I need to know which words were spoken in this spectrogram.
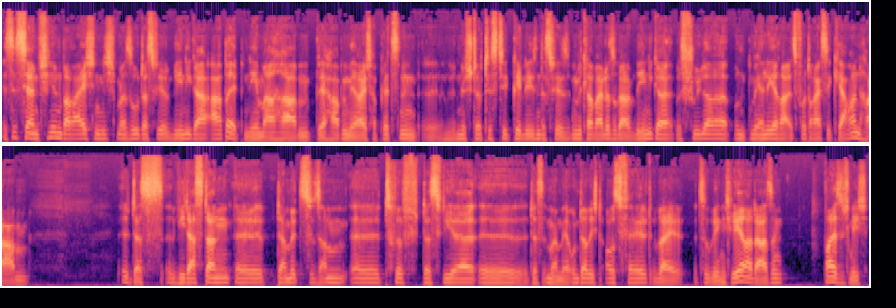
es ist ja in vielen Bereichen nicht mal so, dass wir weniger Arbeitnehmer haben. Wir haben ja, ich habe letztens äh, eine Statistik gelesen, dass wir mittlerweile sogar weniger Schüler und mehr Lehrer als vor 30 Jahren haben. Äh, das, wie das dann äh, damit zusammentrifft, äh, dass wir, äh, dass immer mehr Unterricht ausfällt, weil zu wenig Lehrer da sind, weiß ich nicht.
